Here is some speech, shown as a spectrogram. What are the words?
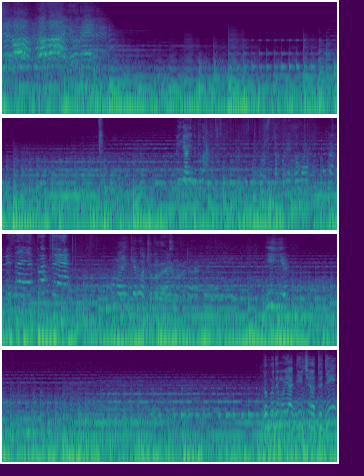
жінок, права людини. Я і не була. Просто так не була. Маленький рочок, якраз ми фотографували її. Її. То буде моя дівчина тоді,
